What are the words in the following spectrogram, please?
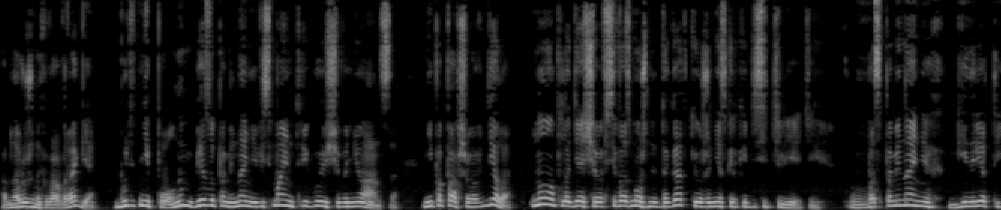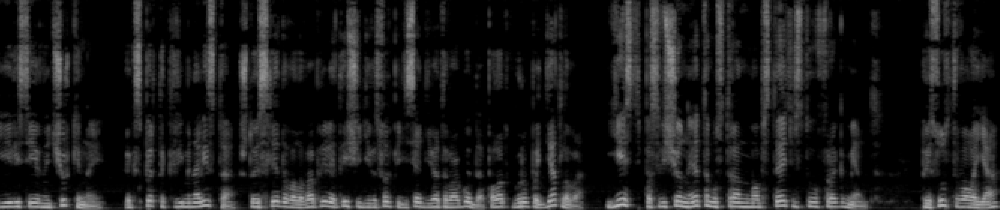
обнаруженных во враге, будет неполным без упоминания весьма интригующего нюанса, не попавшего в дело, но плодящего всевозможные догадки уже несколько десятилетий. В воспоминаниях Генретты Елисеевны Чуркиной эксперта-криминалиста, что исследовала в апреле 1959 года палатку группы Дятлова, есть посвященный этому странному обстоятельству фрагмент. Присутствовала я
